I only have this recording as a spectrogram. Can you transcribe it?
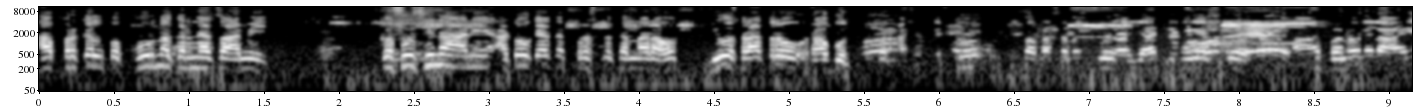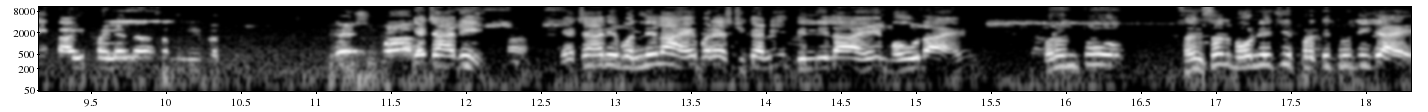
हा प्रकल्प पूर्ण करण्याचा आम्ही कसोशीनं आणि आटोक्यात प्रश्न करणार आहोत. दिवस रात्र राबून. या ठिकाणी बनवलेलं आहे काही पहिल्यांदा असं म्हणजे. याच्या आधी याच्या आधी बनलेला आहे बऱ्याच ठिकाणी. दिल्लीला आहे मऊला आहे. परंतु संसद भवनेची प्रतिकृती जी आहे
